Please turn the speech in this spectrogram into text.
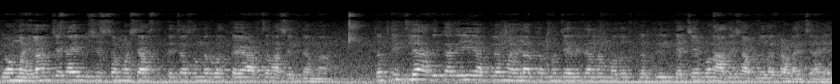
किंवा महिलांच्या काही विशेष समस्या असतात त्याच्या संदर्भात काही अडचण असेल त्यांना तर तिथले अधिकारी आपल्या महिला कर्मचारी त्यांना मदत करतील त्याचे पण आदेश आपल्याला काढायचे आहेत.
